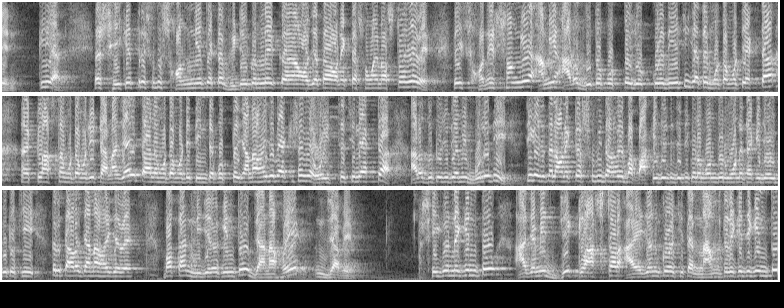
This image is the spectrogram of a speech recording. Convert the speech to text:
দেন। ক্লিয়ার এবার সেই ক্ষেত্রে শুধু সন নিয়ে তো একটা ভিডিও করলে অযথা অনেকটা সময় নষ্ট হয়ে যাবে। তো এই সনের সঙ্গে আমি আরও দুটো প্রত্যয় যোগ করে দিয়েছি যাতে মোটামুটি একটা ক্লাসটা মোটামুটি টানা যায়, তাহলে মোটামুটি তিনটে প্রত্যয় জানা হয়ে যাবে একই সঙ্গে। ওই ইচ্ছে ছিল একটা আরও দুটো যদি আমি বলে দিই, ঠিক আছে, তাহলে অনেকটা সুবিধা হবে। বা বাকি যদি যদি কোনো বন্ধুর মনে থাকে যে ওই দুটো কি, তাহলে তারও জানা হয়ে যাবে। বা তার নিজেরও কিন্তু জানা হয়ে যাবে। সেই জন্য কিন্তু আজ আমি যে ক্লাসটার আয়োজন করেছি, তার নামটা রেখেছি কিন্তু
